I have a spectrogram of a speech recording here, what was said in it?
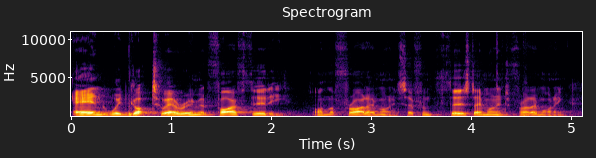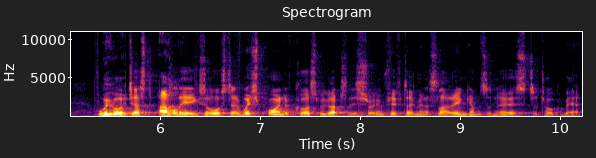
and we'd got to our room at 5.30 on the Friday morning. So from Thursday morning to Friday morning, we were just utterly exhausted. At which point, of course, we got to this room 15 minutes later, in comes a nurse to talk about,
